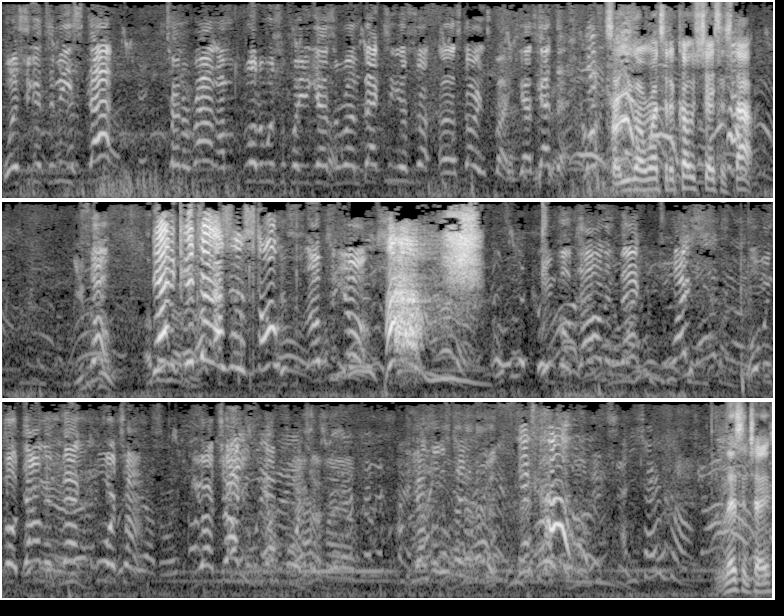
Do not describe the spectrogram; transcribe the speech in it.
Once you get to me, stop, turn around. I'm gonna blow the whistle for you guys to run back to your uh, starting spot. You guys got that? So you gonna run to the coach, Chayse, and stop. You go. Daddy, can you take us to the This is up to y'all. Ah! We can go down and back twice, or we can go down and back four times. If you are jogging, we got four times. You guys understand the rules? Yes, coach. Listen, Chayse.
